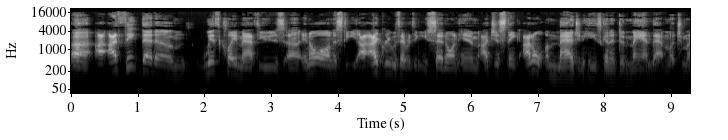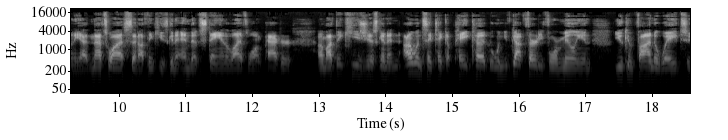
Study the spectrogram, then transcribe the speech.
uh, I, I think that um, with Clay Matthews, uh, in all honesty, I, I agree with everything you said on him. I just think I don't imagine he's going to demand that much money, and that's why I said I think he's going to end up staying a lifelong Packer. Um, I think he's just going to. I wouldn't say take a pay cut, but when you've got thirty four million, you can find a way to.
